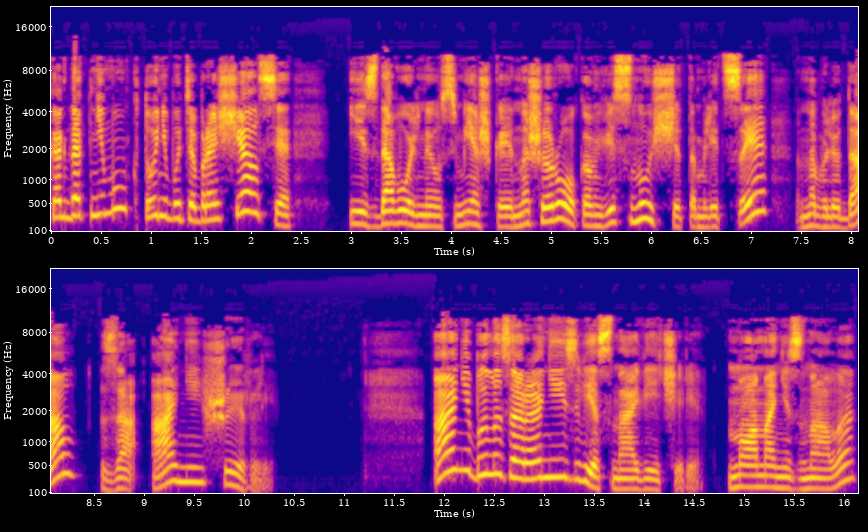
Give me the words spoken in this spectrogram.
когда к нему кто-нибудь обращался и с довольной усмешкой на широком веснущатом лице наблюдал за Аней Ширли. Ане было заранее известно о вечере, но она не знала,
